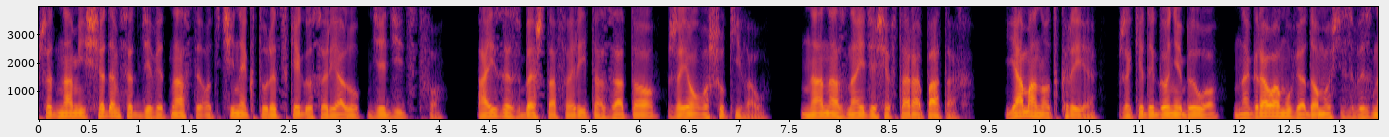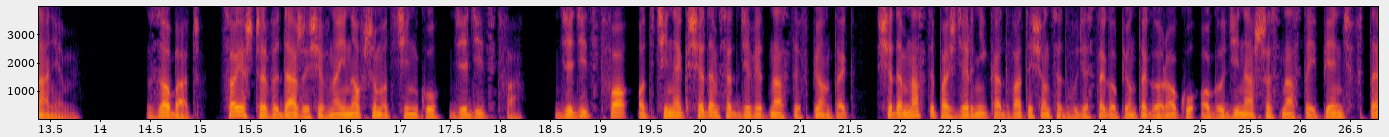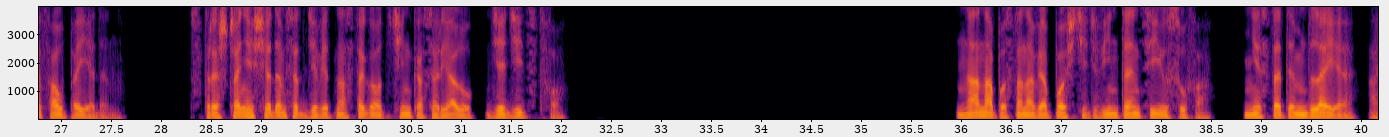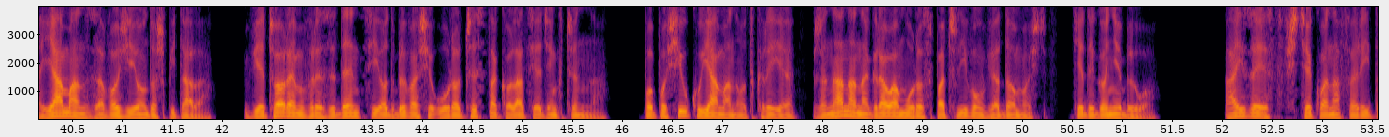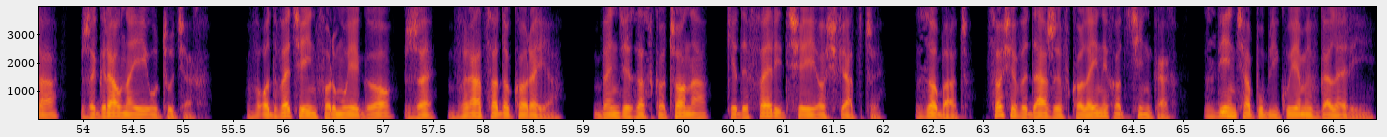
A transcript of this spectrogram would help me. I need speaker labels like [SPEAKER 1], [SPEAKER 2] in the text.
[SPEAKER 1] Przed nami 719 odcinek tureckiego serialu Dziedzictwo. Aize zbeszta Ferita za to, że ją oszukiwał. Nana znajdzie się w tarapatach. Jaman odkryje, że kiedy go nie było, nagrała mu wiadomość z wyznaniem. Zobacz, co jeszcze wydarzy się w najnowszym odcinku Dziedzictwa. Dziedzictwo, odcinek 719 w piątek, 17 października 2025 roku o godzina 16.05 w TVP1. Streszczenie 719 odcinka serialu Dziedzictwo. Nana postanawia pościć w intencji Yusufa. Niestety mdleje, a Jaman zawozi ją do szpitala. Wieczorem w rezydencji odbywa się uroczysta kolacja dziękczynna. Po posiłku Jaman odkryje, że Nana nagrała mu rozpaczliwą wiadomość, kiedy go nie było. Aize jest wściekła na Ferita, że grał na jej uczuciach. W odwecie informuje go, że wraca do Korea. Będzie zaskoczona, kiedy Ferit się jej oświadczy. Zobacz, co się wydarzy w kolejnych odcinkach. Zdjęcia publikujemy w galerii.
